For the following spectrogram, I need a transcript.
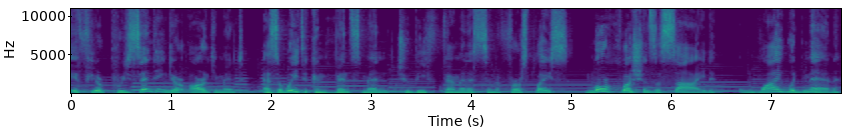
if you're presenting your argument as a way to convince men to be feminists in the first place, more questions aside, why would men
